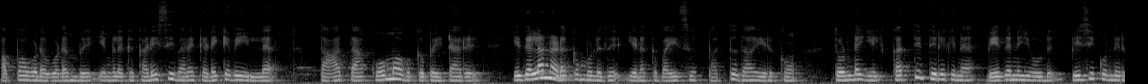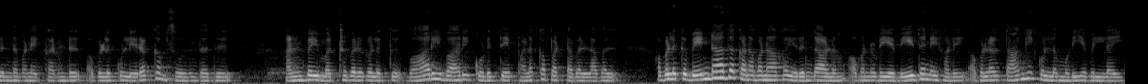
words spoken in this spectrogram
அப்பாவோட உடம்பு எங்களுக்கு கடைசி வரை கிடைக்கவே இல்லை. தாத்தா கோமாவுக்கு போயிட்டாரு. இதெல்லாம் நடக்கும் பொழுது எனக்கு வயசு பத்து தான் இருக்கும். தொண்டையில் கத்தி திருகின வேதனையோடு பேசிக்கொண்டிருந்தவனை கண்டு அவளுக்குள் இரக்கம் சூழ்ந்தது. அன்பை மற்றவர்களுக்கு வாரி வாரி கொடுத்தே பழக்கப்பட்டவள் அவள். அவளுக்கு வேண்டாத கணவனாக இருந்தாலும் அவனுடைய வேதனைகளை அவளால் தாங்கிக் கொள்ள முடியவில்லை.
